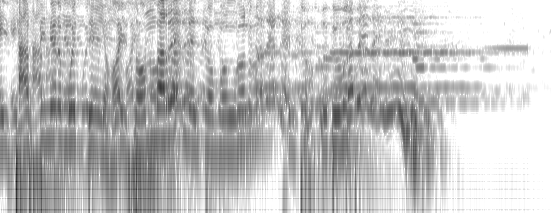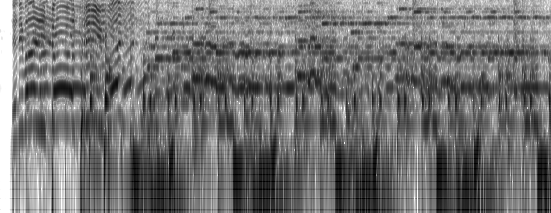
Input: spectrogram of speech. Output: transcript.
এই সাত দিনের মধ্যে হয় সোমবারে নেই তো মঙ্গলবারে নেই তো বুধবারে। Ready one two three four আগে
